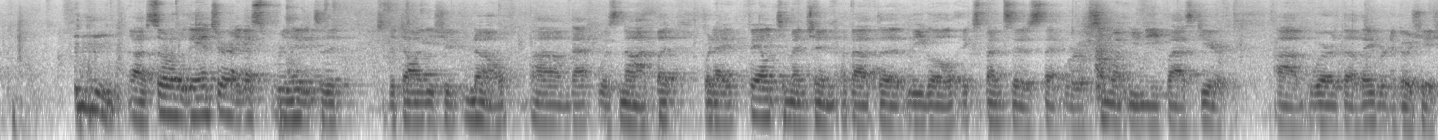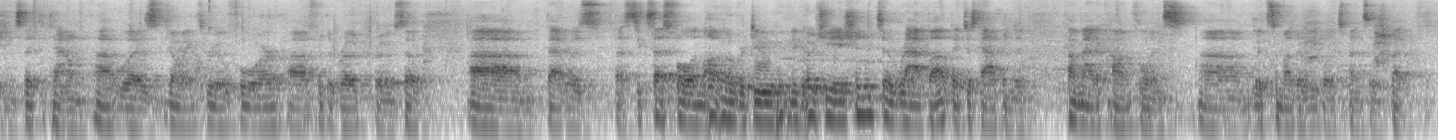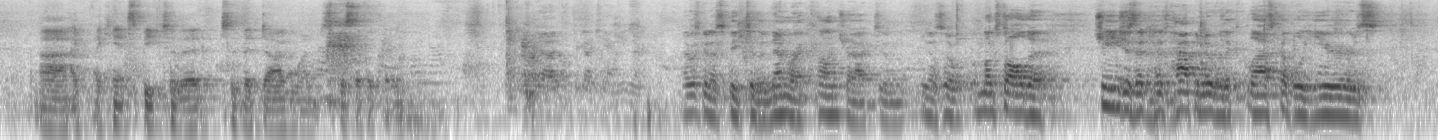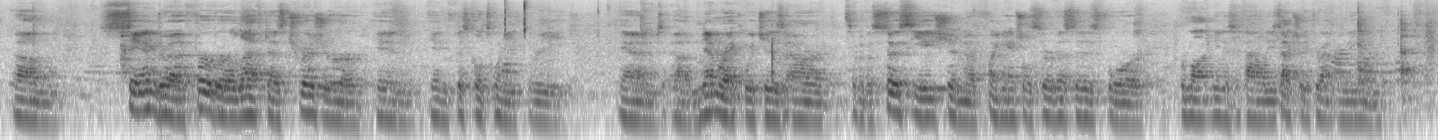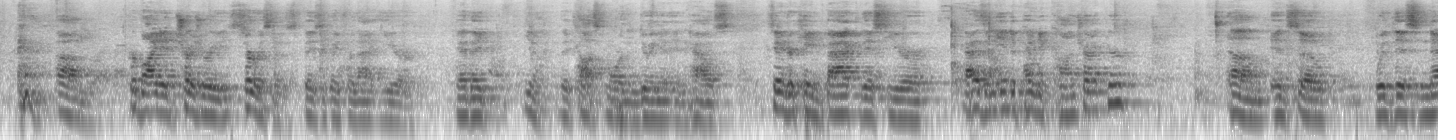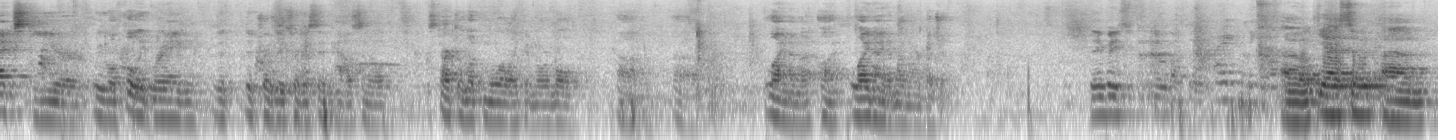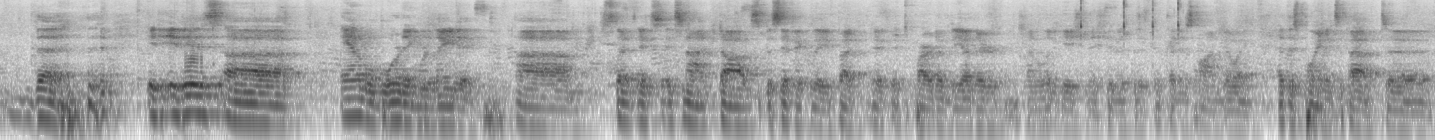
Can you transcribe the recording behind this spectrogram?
uh, So the answer, I guess, related to the, to the dog issue, no, um, that was not. But what I failed to mention about the legal expenses that were somewhat unique last year um, were the labor negotiations that the town uh, was going through for, uh, for the road crew. So um, that was a successful and long overdue negotiation to wrap up. It just happened to come at a confluence um, with some other legal expenses. But uh, I, I can't speak to the, to the dog one specifically. Yeah, I don't think I can either. I was going to speak to the NEMRC contract, and, you know, so amongst all the changes that have happened over the last couple of years, um, Sandra Ferber left as treasurer in, in fiscal '23, and um, NEMRC, which is our sort of association of financial services for Vermont municipalities, actually throughout New England, um, provided treasury services basically for that year. And they, you know, they cost more than doing it in-house. Sandra came back this year as an independent contractor. Um, and so with this next year, we will fully bring the, the treasury service in-house and it'll start to look more like a normal um, uh, line, on, uh, line item on our budget. Does anybody know about the? Oh, yeah, so um, the, it, it is uh, animal boarding related. Um, So it's, it's not dogs specifically, but it, it's part of the other kind of litigation issue that, that- that is ongoing. At this point, it's about, uh,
